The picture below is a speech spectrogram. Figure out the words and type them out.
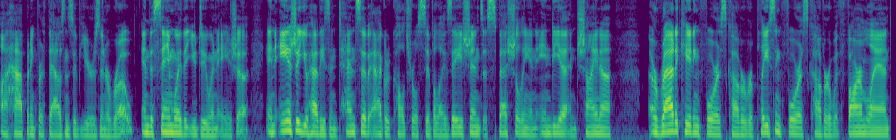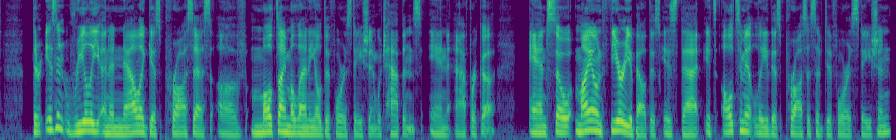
uh, happening for thousands of years in a row, in the same way that you do in Asia. In Asia, you have these intensive agricultural civilizations, especially in India and China, eradicating forest cover, replacing forest cover with farmland. There isn't really an analogous process of multi millennial deforestation, which happens in Africa. And so, my own theory about this is that it's ultimately this process of deforestation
